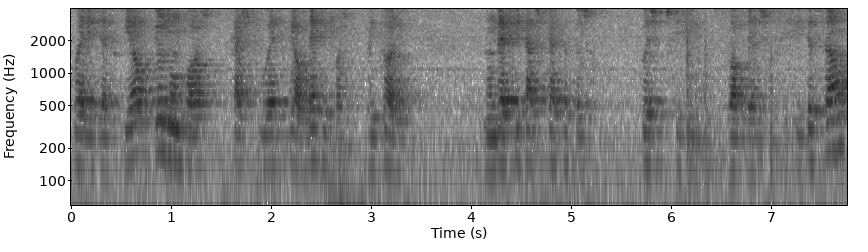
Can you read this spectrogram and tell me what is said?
queries SQL. Eu não gosto, porque acho que o SQL deve ir para o repositório, não deve ficar dispersa pelas, pelas de especificação,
